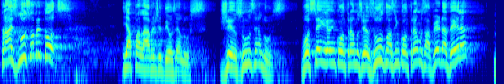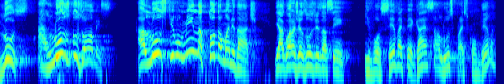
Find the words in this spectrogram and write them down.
traz luz sobre todos. E a palavra de Deus é luz. Jesus é luz. Você e eu encontramos Jesus, nós encontramos a verdadeira luz, a luz dos homens, a luz que ilumina toda a humanidade. E agora Jesus diz assim: e você vai pegar essa luz para escondê-la?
